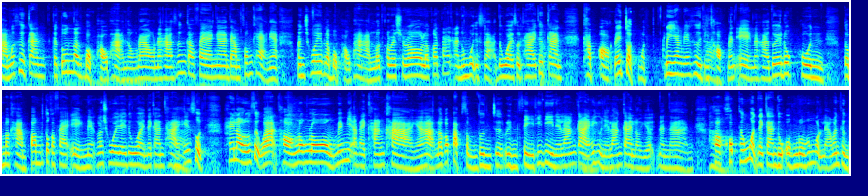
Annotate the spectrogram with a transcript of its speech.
3 ก็คือการกระตุ้นระบบเผาผลาญของเรานะคะ ซึ่งกาแฟงาดำส้มแขกเนี่ยมันช่วยระบบเผาผลาญลดคอเลสเตอรอลแล้วก็ต้านอนุมูลอิสระด้วย สุดท้ายคือการขับออกได้จดหมดเกลี้ยงเนี่ยคือค่ะดีท็อกนั่นเองนะคะ ด้วยลูกพรุนตัวมะขามป้อมตัวกาแฟเองเนี่ยก็ช่วยได้ด้วยในการถ่ายค่ะให้สุด ให้เรารู้สึกว่าท้องโล่งๆไม่มีอะไรค้างคาอย่างเงี้ยค่ะแล้วก็ปรับสมดุลจุลินทรีย์ที่ดีในร่างกายให้อยู่ในร่างกายเราเยอะนานๆค่ะพอครบทั้งหมดในการดูองค์รวมทั้งหมดแล้วมันถึง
